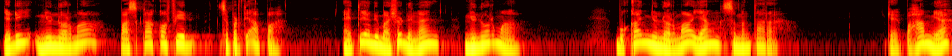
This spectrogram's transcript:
Jadi new normal pasca COVID seperti apa? Nah itu yang dimaksud dengan new normal. Bukan new normal yang sementara. Oke paham ya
